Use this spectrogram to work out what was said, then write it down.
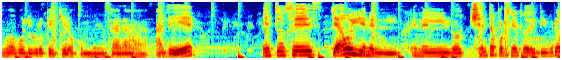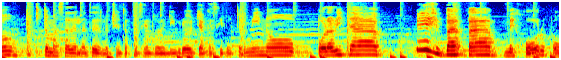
nuevo libro que quiero comenzar a, leer. Entonces ya voy en el, en el 80% del libro, un poquito más adelante del 80% del libro, ya casi lo termino. Por ahorita eh, va, va, mejor o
